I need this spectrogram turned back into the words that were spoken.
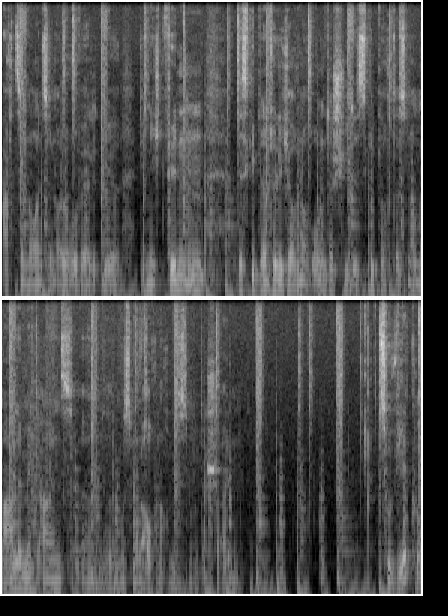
18, 19 Euro werdet ihr die nicht finden. Es gibt natürlich auch noch Unterschiede. Es gibt noch das normale Mac 1, äh, da muss man auch noch ein bisschen unterscheiden. Zur Wirkung.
